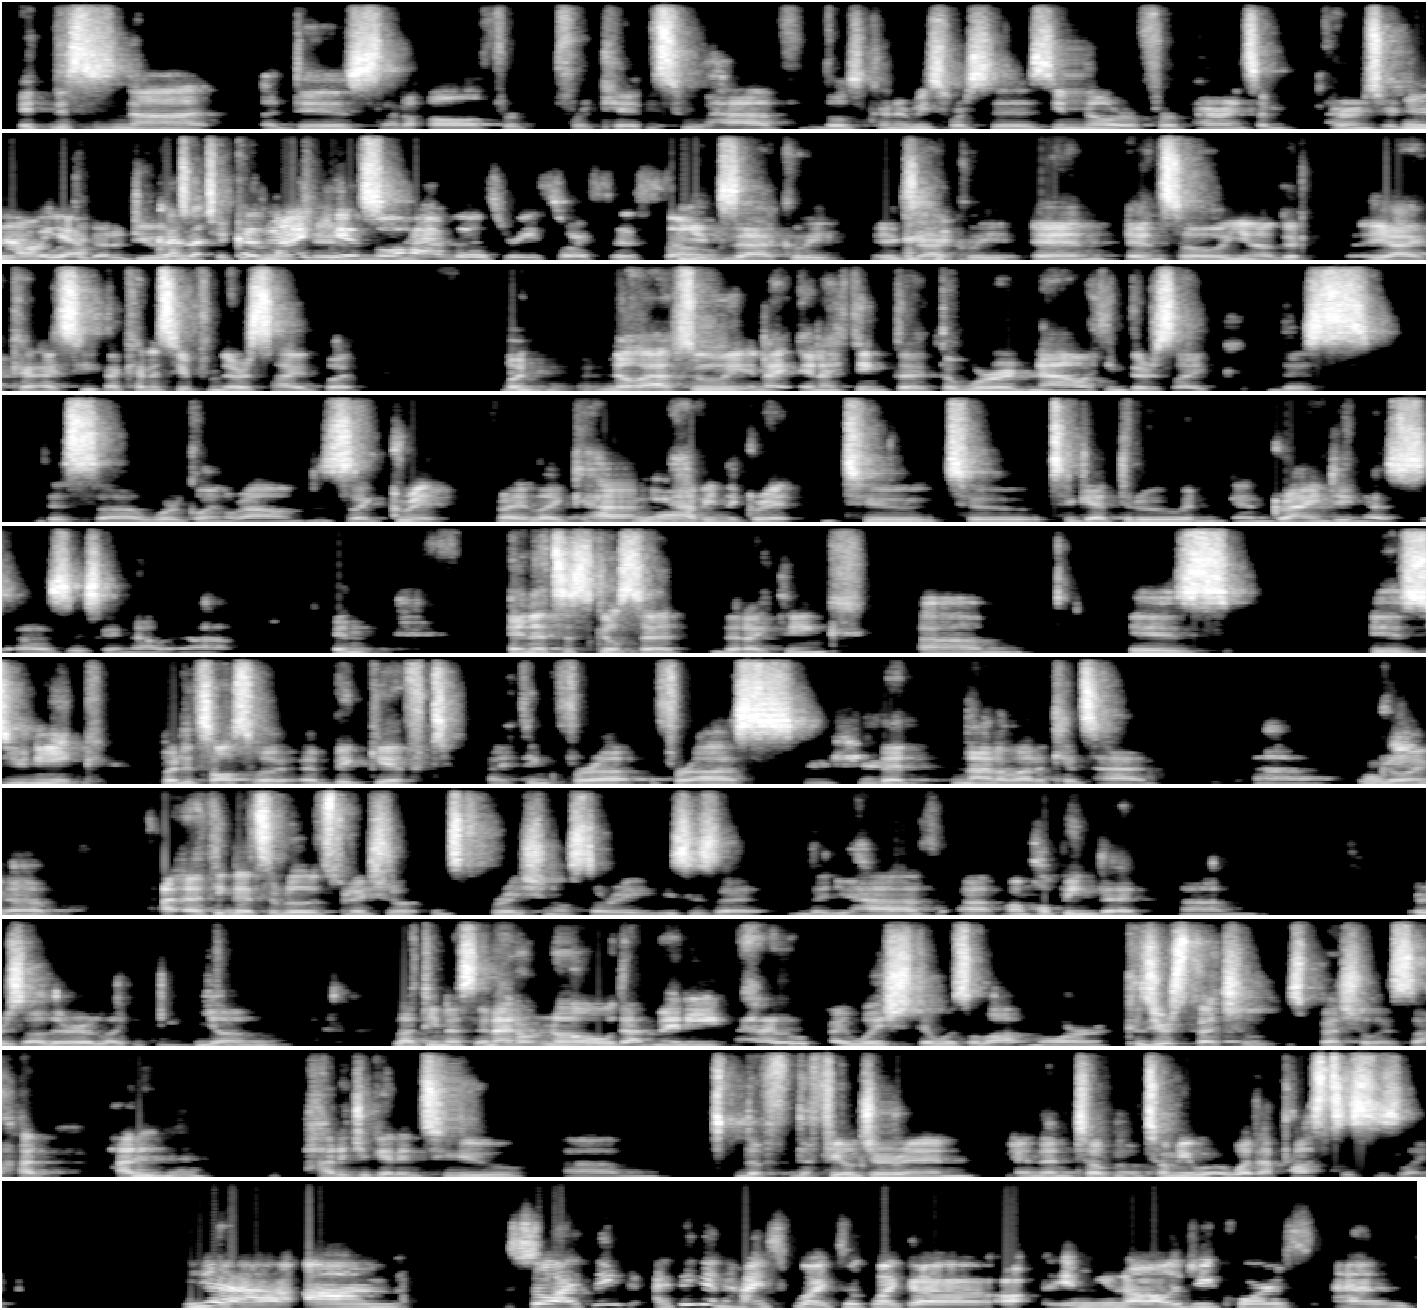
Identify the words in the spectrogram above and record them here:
it, this is not a diss at all for for kids who have those kind of resources, you know, or for parents. and parents are doing no, what they got to do to take care of my kids. kids will have those resources. So exactly, exactly, and and so you know, good. Yeah, I, I see. I kind of see it from their side, but but mm-hmm. no, absolutely, and I and I think that the word now, I think there's like this this uh, word going around. It's like grit, right? Like having yeah. having the grit to to to get through and, and grinding, as as they say now. Um, and and it's a skill set that I think um, is is unique, but it's also a, a big gift. I think for uh, for us for sure. that not a lot of kids had uh, growing sure. up. I, I, think that's a really inspirational inspirational story. This Is that that you have? Uh, I'm hoping that um, there's other like young Latinas, and I don't know that many. I, I wish there was a lot more because you're special specialist. So how how did mm-hmm. how did you get into um, the the field you're in, and then tell tell me what, what that process is like. Yeah. Um. So I think I think in high school I took like a, a immunology course, and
